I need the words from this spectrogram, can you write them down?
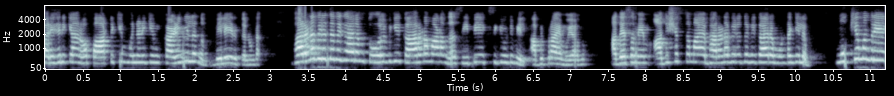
പരിഹരിക്കാനോ പാർട്ടിക്കും മുന്നണിക്കും കഴിഞ്ഞില്ലെന്നും വിലയിരുത്തലുണ്ട്. ഭരണവിരുദ്ധ വികാരം തോൽവിക്ക് കാരണമാണെന്ന് സി പി എക്സിക്യൂട്ടീവിൽ അഭിപ്രായമുയർന്നു. അതേസമയം അതിശക്തമായ ഭരണവിരുദ്ധ വികാരം ഉണ്ടെങ്കിലും മുഖ്യമന്ത്രിയെ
